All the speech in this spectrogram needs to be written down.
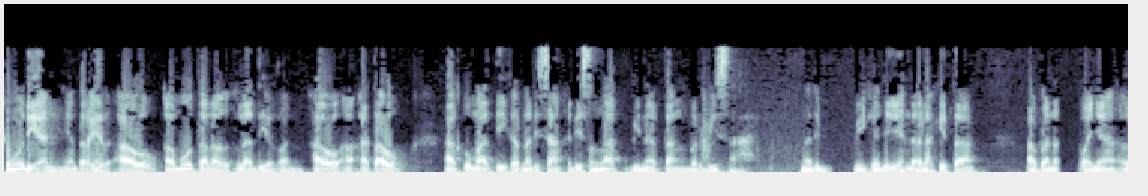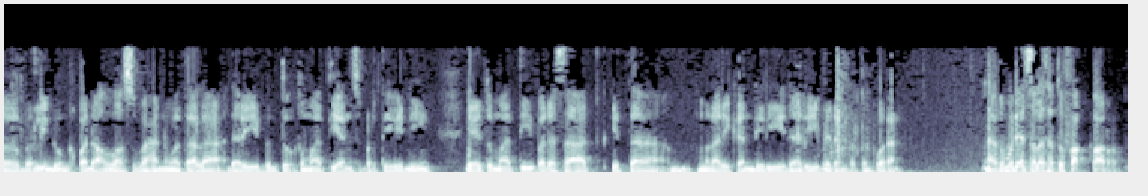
Kemudian yang terakhir au amutaladigan au atau aku mati karena disengat binatang berbisa. Nah demikian. Jadi hendaklah kita apa namanya e, berlindung kepada Allah Subhanahu wa taala dari bentuk kematian seperti ini yaitu mati pada saat kita melarikan diri dari medan pertempuran. Nah, kemudian salah satu faktor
